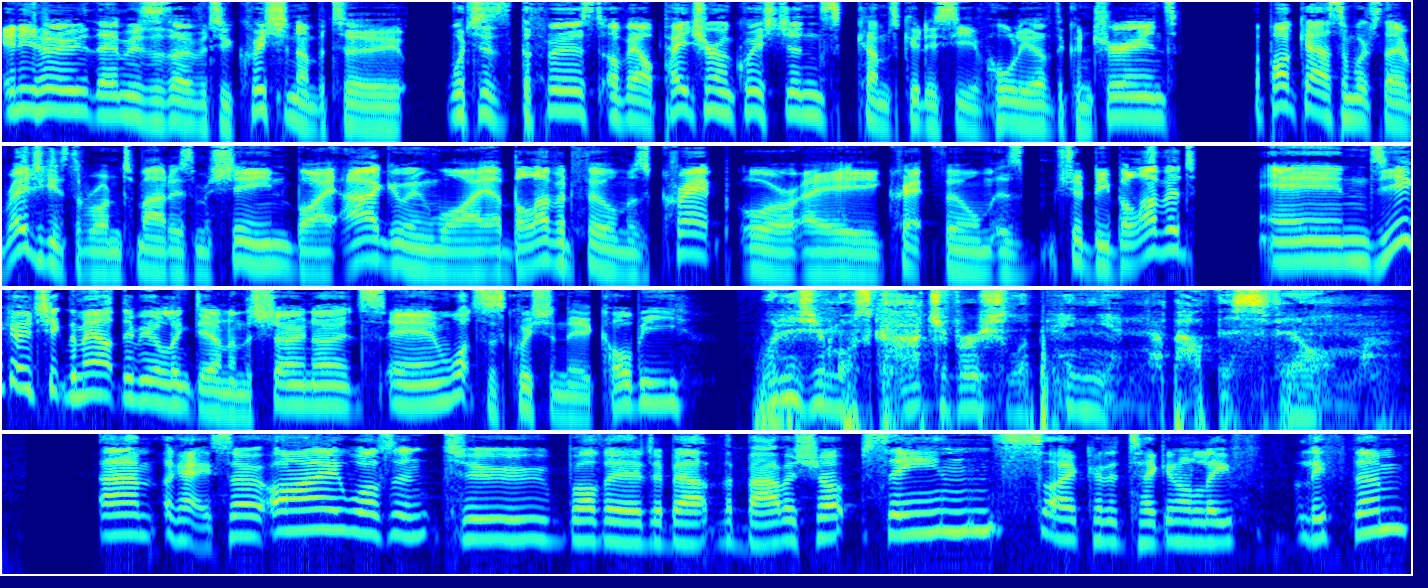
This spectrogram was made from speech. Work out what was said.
Anywho, that moves us over to question number two, which is the first of our Patreon questions, comes courtesy of Julio of the Contrarians, a podcast in which they rage against the Rotten Tomatoes machine by arguing why a beloved film is crap or a crap film is should be beloved. And yeah, go check them out. There'll be a link down in the show notes. And what's this question there, Kolby? What is your most controversial opinion about this film? Um, okay, so I wasn't too bothered about the barbershop scenes. I could have taken or leave, left them,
